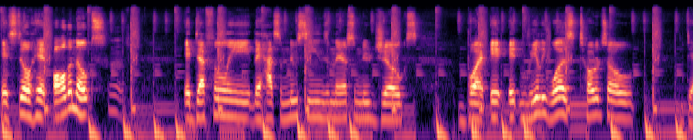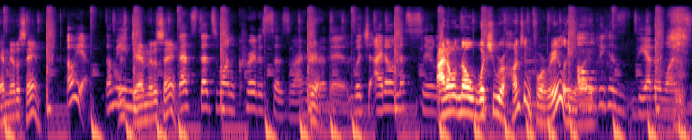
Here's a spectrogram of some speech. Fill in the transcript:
it still hit all the notes Mm. it definitely they had some new scenes in there some new jokes but it it really was toe to toe damn near the same Oh yeah. I it's damn near the same that's that's one criticism I heard Yeah. of it, which I don't necessarily. i don't know what you were hunting for really Oh, like, because the other ones.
